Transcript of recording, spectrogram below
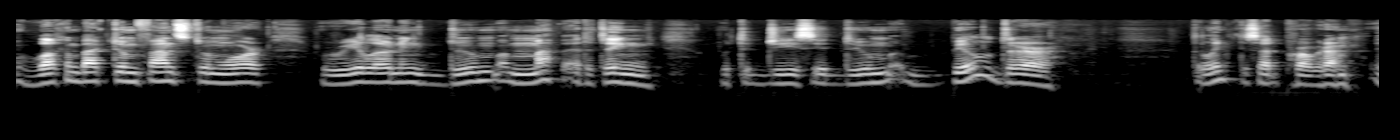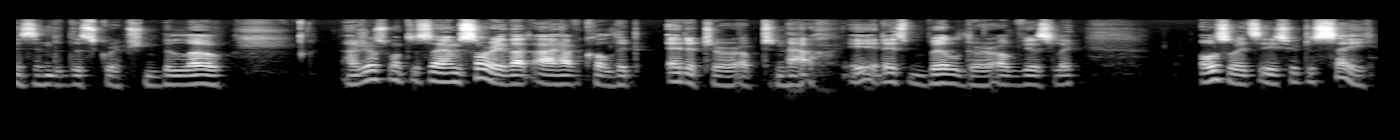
Welcome back Doom fans to more relearning Doom map editing with the GZDoom Builder. The link to said program is in the description below. I just want to say I'm sorry that I have called it editor up to now. It is builder obviously. Also it's easier to say.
